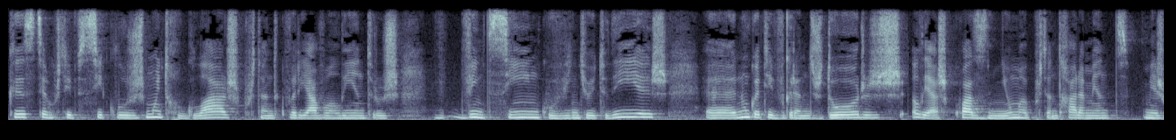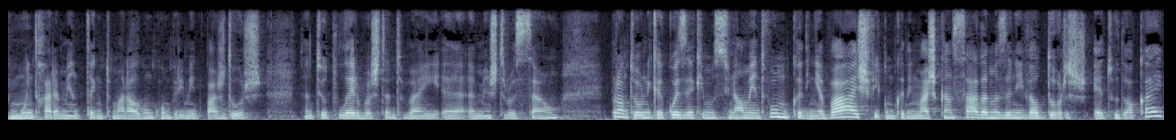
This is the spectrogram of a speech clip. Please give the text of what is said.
que sempre tive ciclos muito regulares, portanto, que variavam ali entre os 25, 28 dias, uh, nunca tive grandes dores, aliás, quase nenhuma, portanto, raramente, mesmo muito raramente, tenho que tomar algum comprimido para as dores, portanto, eu tolero bastante bem a, a menstruação. Pronto, a única coisa é que emocionalmente vou um bocadinho abaixo, fico um bocadinho mais cansada, mas a nível de dores é tudo ok.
